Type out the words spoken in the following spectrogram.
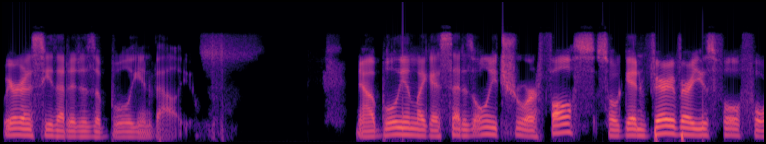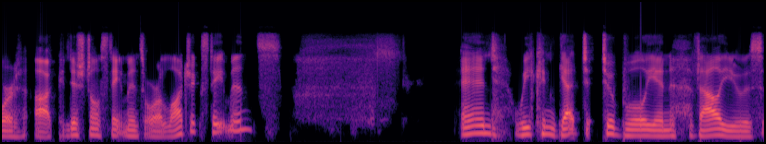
we are going to see that it is a Boolean value. Now, Boolean, like I said, is only true or false. So again, very, very useful for uh, conditional statements or logic statements. And we can get to Boolean values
